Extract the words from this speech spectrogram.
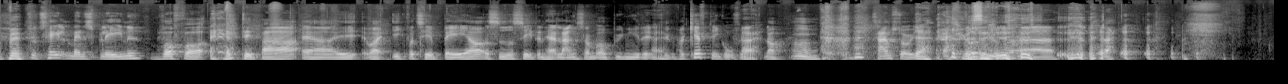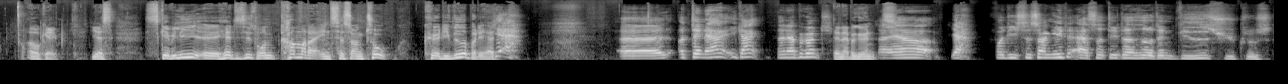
Total, total mansplane, hvorfor at det bare er, øh, var, ikke var til at bære og sidde og se den her langsomme opbygning i den ja. film. Hold kæft, det er en god film. Ja. Nå, mm. Time Stories. Ja. okay, yes. Skal vi lige uh, her til sidste runde, kommer der en sæson 2? Kører de videre på det her? Ja! Øh, og den er i gang. Den er begyndt. Den er begyndt. Der er, ja, fordi sæson 1 er så det, der hedder den hvide cyklus.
